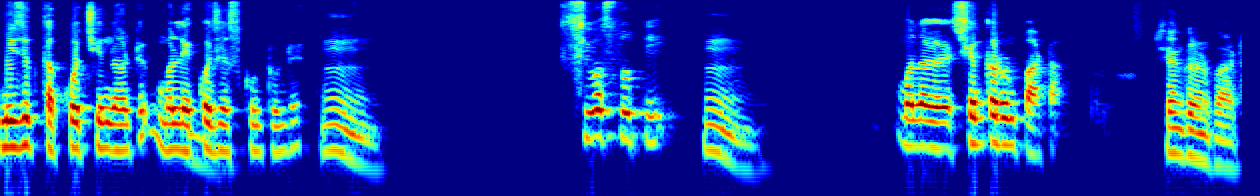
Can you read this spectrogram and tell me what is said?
మ్యూజిక్ తక్కువ వచ్చిందంటే మళ్ళీ ఎక్కువ చేసుకుంటుండే. శివస్థుతి. మళ్ళీ శంకరుని పాట శంకరుని పాట.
